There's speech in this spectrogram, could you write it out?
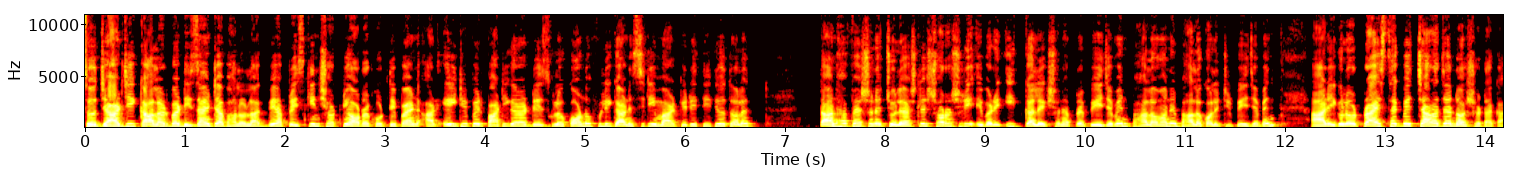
সো যার যে কালার বা ডিজাইনটা ভালো লাগবে, আপনি স্ক্রিনশট নিয়ে অর্ডার করতে পারেন। আর এই টাইপের পার্টিগারা ড্রেসগুলো কর্ণফুলি গার্ডেন সিটি মার্কেটের তৃতীয় তলায় তানহা ফ্যাশনে চলে আসলে সরাসরি এবারে ঈদ কালেকশন আপনারা পেয়ে যাবেন, ভালো মানে ভালো কোয়ালিটির পেয়ে যাবেন। আর এগুলোর প্রাইস থাকবে চার হাজার নয়শো টাকা।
